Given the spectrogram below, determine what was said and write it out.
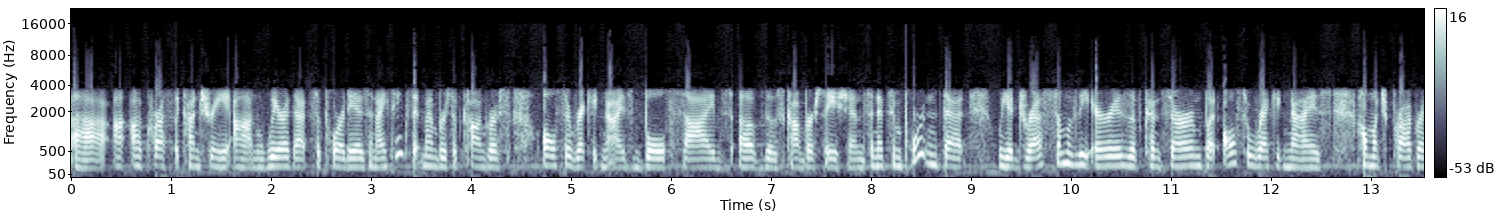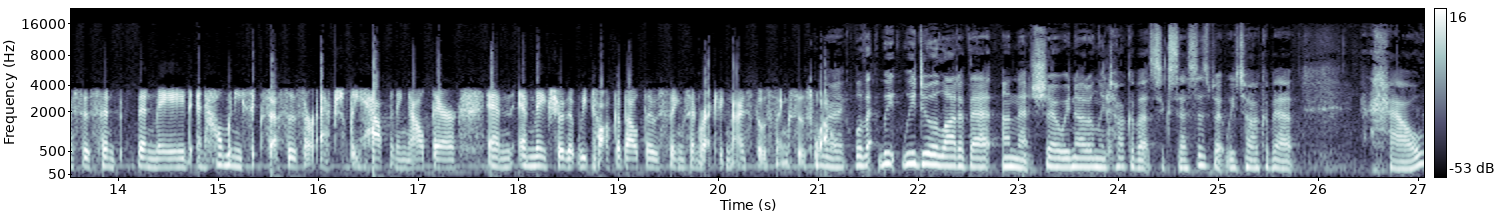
uh, uh, across the country on where that support is. And I think that members of Congress also recognize both sides of those conversations. And it's important that we address some of the areas of concern, but also recognize how much progress has been made and how many successes are actually happening out there, and, and make sure that we talk about those things and recognize those things as well. Right. Well, that, we, we do a lot of that on that show. We not only talk about successes, but we talk about how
